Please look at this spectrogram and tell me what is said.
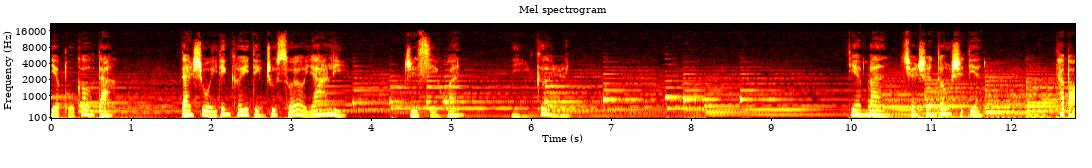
也不够大，但是我一定可以顶住所有压力，只喜欢你一个人。电鳗全身都是电，它保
